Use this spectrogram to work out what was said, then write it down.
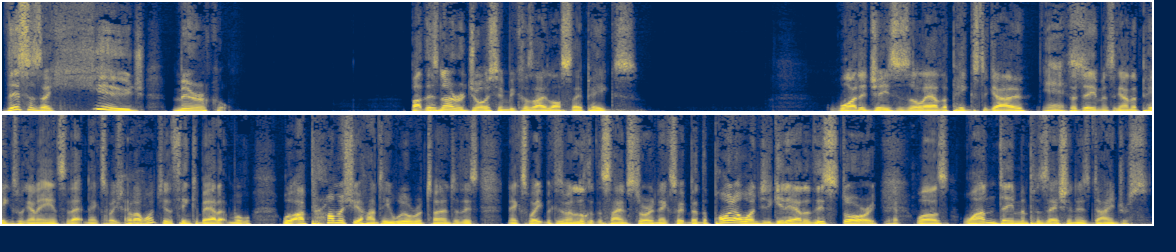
This is a huge miracle. But there's no rejoicing because they lost their pigs. Why did Jesus allow the pigs to go? Yes. The demons are going, the pigs, we're going to answer that next week. But I want you to think about it and we'll, well, I promise you, Hunty, we'll return to this next week because we're going to look at the same story next week. But the point I wanted you to get out of this story was one, demon possession is dangerous.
